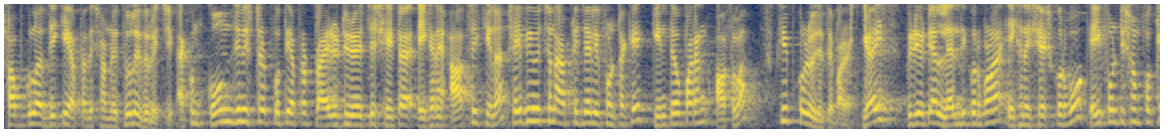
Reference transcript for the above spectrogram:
সবগুলো দিকে আপনাদের সামনে তুলে ধরেছি। এখন কোন জিনিসটার প্রতি আপনার প্রায়োরিটি রয়েছে সেটা এখানে আছে কিনা, সেই বিবেচনা আপনি চাইলে ফোনটাকে কিনতেও পারেন অথবা স্ক্রিপ্ট করেও যেতে পারেন। গাইস ভিডিওটি আর লেন্দি করব না এখানে শেষ করব। এই ফোনটি সম্পর্কে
